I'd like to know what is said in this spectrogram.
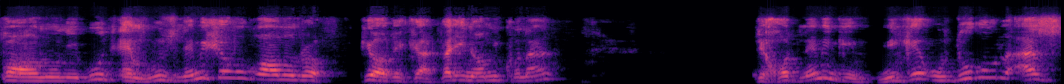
قانونی بود امروز نمیشه اون قانون رو پیاده کرد. ولی اینا می‌کنن؟ دی خود نمیگیم. میگه عدول از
